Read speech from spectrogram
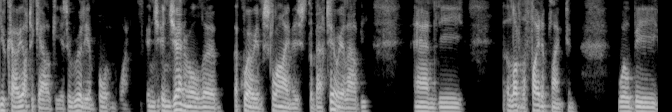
eukaryotic algae is a really important one in, in general, the aquarium slime is the bacterial algae, and the a lot of the phytoplankton will be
